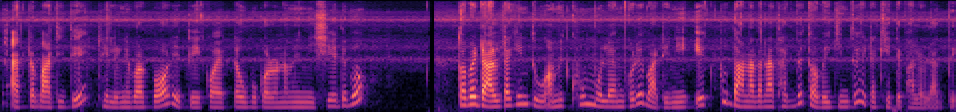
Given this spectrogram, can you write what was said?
একটা বাটিতে ঢেলে নেবার পর এতে কয়েকটা উপকরণ আমি মিশিয়ে দেব। তবে ডালটা কিন্তু আমি খুব মোলায়েম করে বাটি বাটিনি একটু দানা দানা থাকবে, তবেই কিন্তু এটা খেতে ভালো লাগবে।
